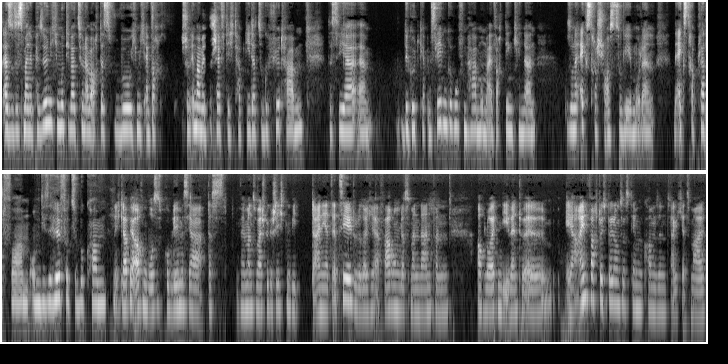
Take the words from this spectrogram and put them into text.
also das ist meine persönliche Motivation, aber auch das, wo ich mich einfach schon immer mit beschäftigt habe, die dazu geführt haben, dass wir ähm, The Good Cap ins Leben gerufen haben, um einfach den Kindern so eine extra Chance zu geben oder eine extra Plattform, um diese Hilfe zu bekommen. Ich glaube ja auch ein großes Problem ist ja, dass wenn man zum Beispiel Geschichten wie deine jetzt erzählt oder solche Erfahrungen, dass man dann von auch Leuten, die eventuell eher einfach durchs Bildungssystem gekommen sind, sage ich jetzt mal,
